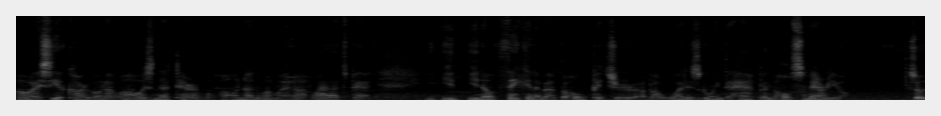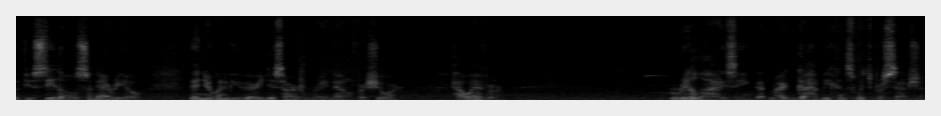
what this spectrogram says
oh, I see a car going off. Oh, isn't that terrible? Oh, another one went off. Wow, that's bad. You, you know, thinking about the whole picture about what is going to happen, the whole scenario. So if you see the whole scenario, then you're going to be very disheartened right now, for sure. However, realizing that, my God, we can switch perception.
